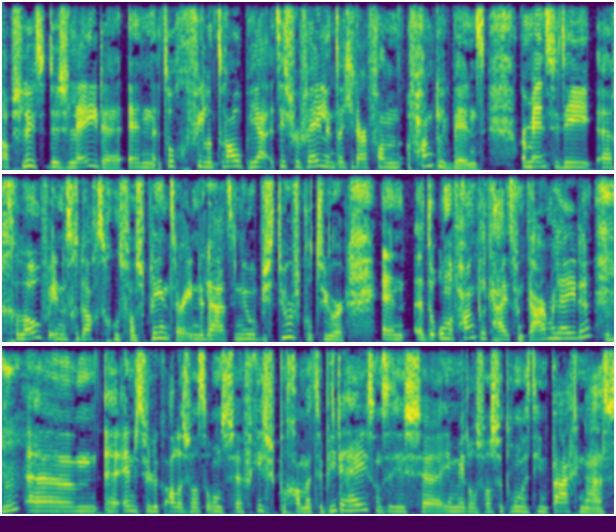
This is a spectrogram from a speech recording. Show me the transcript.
Absoluut. Dus leden en toch filantropen. Ja, het is vervelend dat je daarvan afhankelijk bent. Maar mensen die uh, geloven in het gedachtegoed van Splinter, inderdaad, ja. de nieuwe bestuurscultuur en de onafhankelijkheid van Kamerleden. Mm -hmm. um, uh, en natuurlijk alles wat ons uh, verkiezingsprogramma te bieden heeft. Want het is inmiddels was het 110 pagina's.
